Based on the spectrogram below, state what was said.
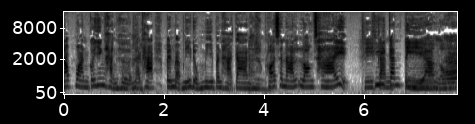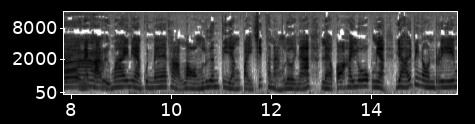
นันับวันก็ยิ่งห่างเหินนะคะ เป็นแบบนี้เดี๋ยวมีปัญหาการอ่าเพราะฉะนั้นลองใช้ ที่ที่กั้นกั้นเตีเตียยงงโอ้อ่านนะคะ หรือไม่เนี่ยคุณแม่ค่ะ ลองเลื่อนเตียงไปชิดผนังเลยนะ แล้วก็ให้ลูกเนี่ยย้ายไปนอนริม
